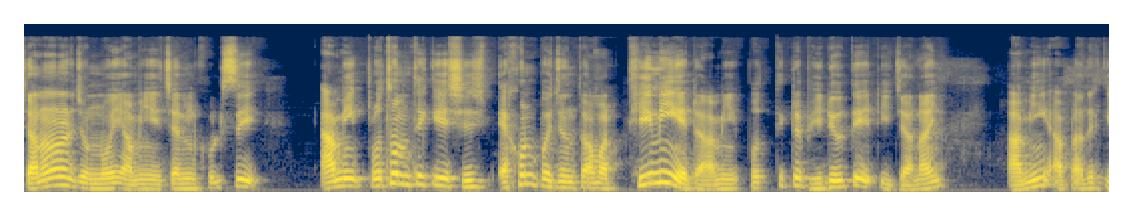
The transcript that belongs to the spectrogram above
জানানোর জন্যই আমি এই চ্যানেল খুলছি। আমি প্রথম থেকে শেষ, এখন পর্যন্ত আমার থিমই এটা। আমি প্রত্যেকটা ভিডিওতে এটি জানাই। আমি আপনাদেরকে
